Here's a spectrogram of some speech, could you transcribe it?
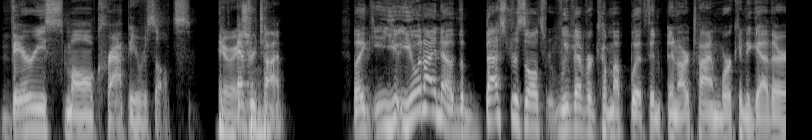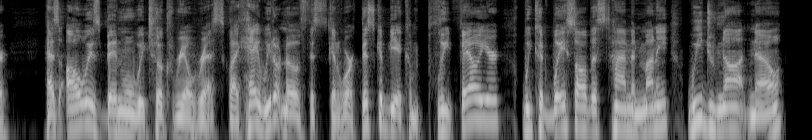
Very small, crappy results Iteration. every time. Like you, you and I know the best results we've ever come up with in, in our time working together has always been when we took real risk. Like, hey, we don't know if this is going to work. This could be a complete failure. We could waste all this time and money. We do not know,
